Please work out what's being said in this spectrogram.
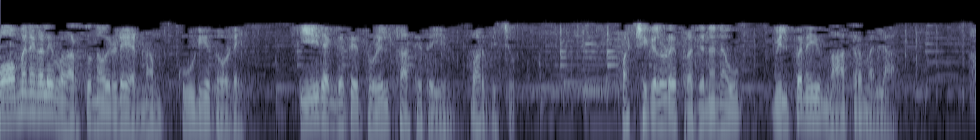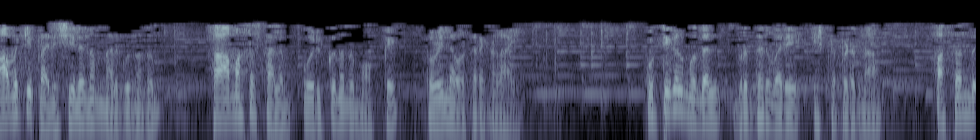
ഓമനകളെ വളർത്തുന്നവരുടെ എണ്ണം കൂടിയതോടെ ഈ രംഗത്തെ തൊഴിൽ സാധ്യതയും വർദ്ധിച്ചു. പക്ഷികളുടെ പ്രജനനവും വിൽപ്പനയും മാത്രമല്ല അവയ്ക്ക് പരിശീലനം നൽകുന്നതും താമസ സ്ഥലം ഒരുക്കുന്നതുമൊക്കെ തൊഴിലവസരങ്ങളായി. കുട്ടികൾ മുതൽ വൃദ്ധർ വരെ ഇഷ്ടപ്പെടുന്ന പസന്ത്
